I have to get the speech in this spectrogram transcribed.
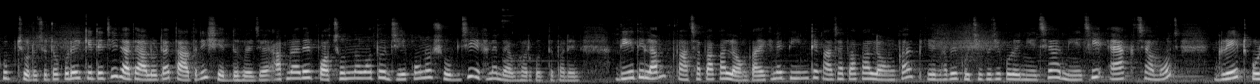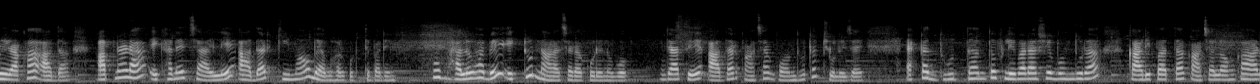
খুব ছোট ছোট করেই কেটেছি যাতে আলুটা তাড়াতাড়ি সেদ্ধ হয়ে যায়। আপনাদের পছন্দ মতো যে কোনো সবজি এখানে ব্যবহার করতে পারেন। দিয়ে দিলাম কাঁচা পাকা লঙ্কা। এখানে তিনটে কাঁচা পাকা লঙ্কা এভাবে কুচি কুচি করে নিয়েছি আর নিয়েছি এক চামচ গ্রেট করে রাখা আদা। আপনারা এখানে চাইলে আদার কিমাও ব্যবহার করতে পারেন। খুব ভালোভাবে একটু নাড়াচাড়া করে নেব যাতে আদার কাঁচা গন্ধটা চলে যায়। একটা দুর্দান্ত ফ্লেভার আসে বন্ধুরা। কারি পাতা, কাঁচা লঙ্কা আর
